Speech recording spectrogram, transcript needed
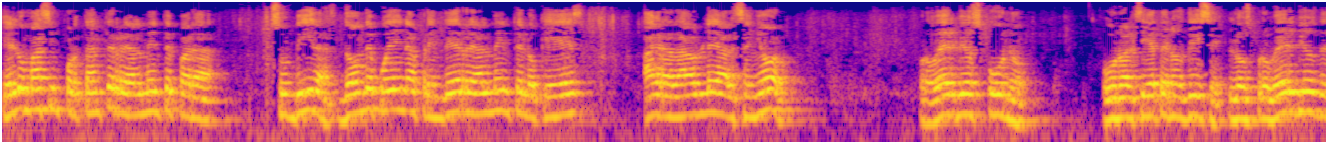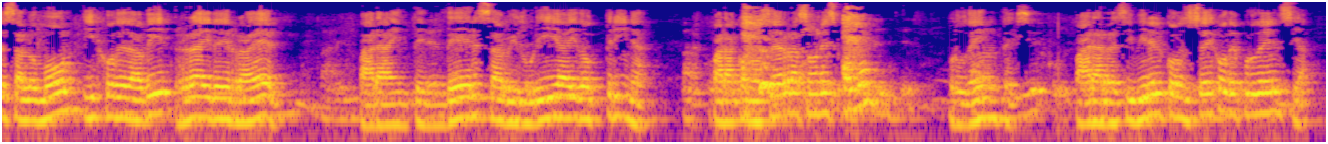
¿qué es lo más importante realmente para sus vidas? ¿Dónde pueden aprender realmente lo que es agradable al Señor? Proverbios 1, 1 al 7 nos dice, los proverbios de Salomón, hijo de David, rey de Israel, para entender sabiduría y doctrina, para conocer razones como prudentes, para recibir el consejo de prudencia,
